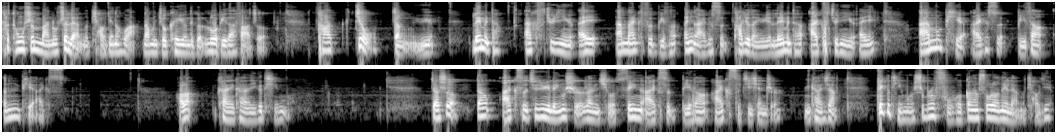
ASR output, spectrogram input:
它同时满足这两个条件的话，那么就可以用这个洛必达法则，它就等于 limit x 趋近于 a，m(x) 比上 n(x) 它就等于 limit x 趋近于 a。m 撇 x 比上 n 撇 x，好了，看一看一个题目。假设当 x 趋近于零时，让你求 sin x 比上 x 极限值。你看一下这个题目是不是符合刚才说的那两个条件？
